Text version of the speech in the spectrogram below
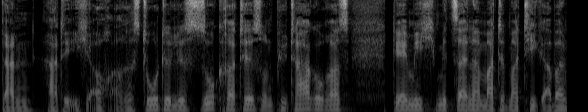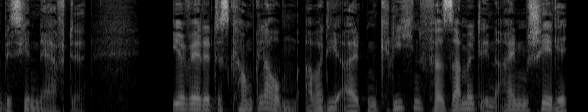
Dann hatte ich auch Aristoteles, Sokrates und Pythagoras, der mich mit seiner Mathematik aber ein bisschen nervte. Ihr werdet es kaum glauben, aber die alten Griechen versammelt in einem Schädel,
